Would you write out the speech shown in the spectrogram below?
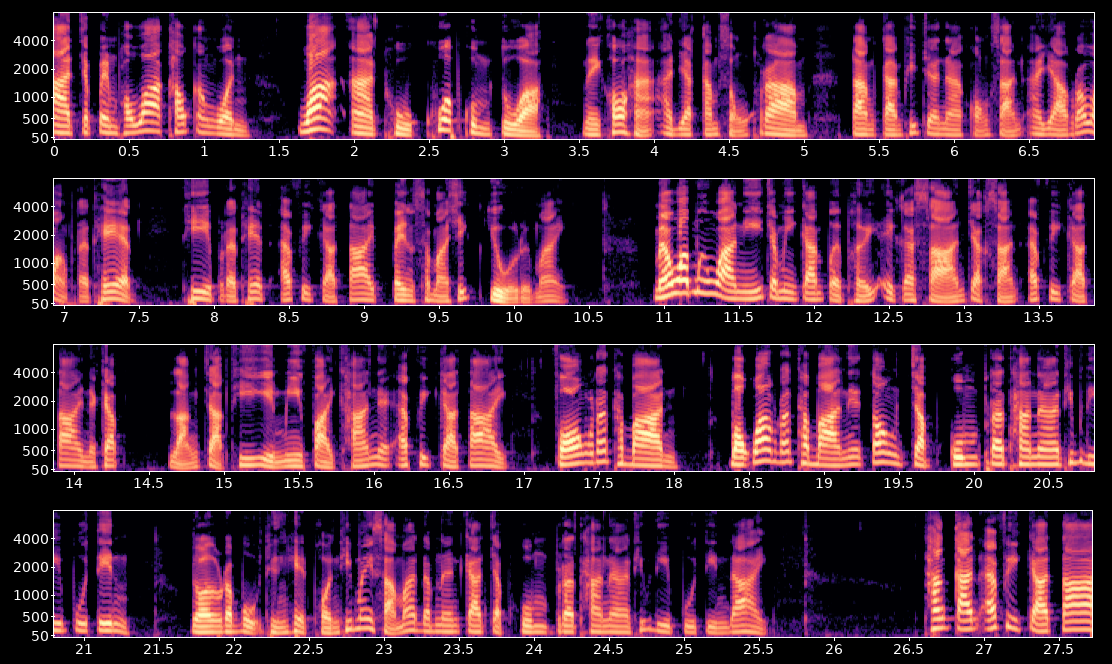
อาจจะเป็นเพราะว่าเขากังวล ว่าอาจถูกควบคุมตัวในข้อหาอาญากรรมสงคราม ตามการพิจารณาของศาลอาญาระหว่างประเทศ ที่ประเทศแอฟริกาใต้เป็นสมาชิกอยู่หรือไม่ แม้ว่าเมื่อวานนี้จะมีการเปิดเผยเอกสารจากศาลแอฟริกาใต้นะครับ หลังจากที่มีฝ่ายค้านในแอฟริกาใต้ ฟ้องรัฐบาล บอกว่ารัฐบาลเนี่ยต้องจับกลุ่มประธานาธิบดีปูติน โดยระบุถึงเหตุผลที่ไม่สามารถดำเนินการจับกลุ่มประธานาธิบดีปูตินได้ ทางการแอฟริกาใต้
